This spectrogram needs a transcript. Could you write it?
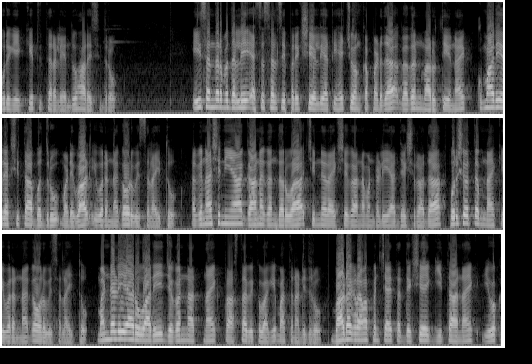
ಊರಿಗೆ ಕೀರ್ತಿ ತರಲಿ ಎಂದು ಹಾರೈಸಿದರು. ಈ ಸಂದರ್ಭದಲ್ಲಿ ಎಸ್ಎಸ್ಎಲ್ಸಿ ಪರೀಕ್ಷೆಯಲ್ಲಿ ಅತಿ ಹೆಚ್ಚು ಅಂಕ ಪಡೆದ ಗಗನ್ ಮಾರುತಿ ನಾಯ್ಕ್, ಕುಮಾರಿ ರಕ್ಷಿತಾ ಬದ್ರು ಮಡಿವಾಳ್ ಇವರನ್ನು ಗೌರವಿಸಲಾಯಿತು. ಅಗನಾಶಿನಿಯ ಗಾನಗಂಧರ್ವ ಚಿನ್ನರ ಯಕ್ಷಗಾನ ಮಂಡಳಿಯ ಅಧ್ಯಕ್ಷರಾದ ಪುರುಷೋತ್ತಮ್ ನಾಯ್ಕ್ ಇವರನ್ನು ಗೌರವಿಸಲಾಯಿತು. ಮಂಡಳಿಯ ರೂವಾರಿ ಜಗನ್ನಾಥ್ ನಾಯ್ಕ್ ಪ್ರಾಸ್ತಾವಿಕವಾಗಿ ಮಾತನಾಡಿದರು. ಬಾಡ ಗ್ರಾಮ ಪಂಚಾಯತ್ ಅಧ್ಯಕ್ಷೆ ಗೀತಾ ನಾಯ್ಕ್, ಯುವಕ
